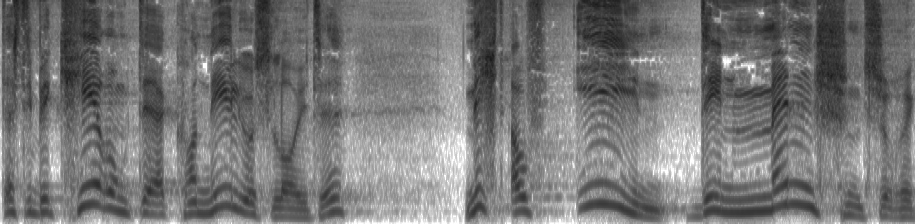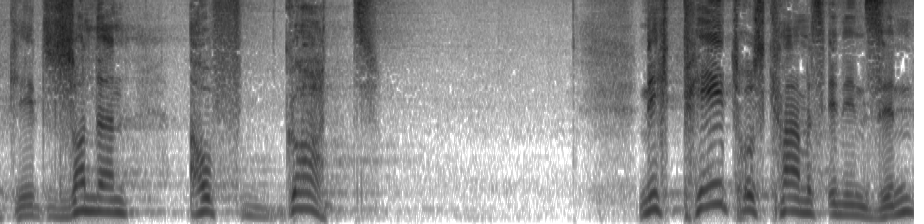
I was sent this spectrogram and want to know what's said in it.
dass die Bekehrung der Cornelius-Leute nicht auf ihn, den Menschen zurückgeht, sondern auf Gott. Nicht Petrus kam es in den Sinn,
